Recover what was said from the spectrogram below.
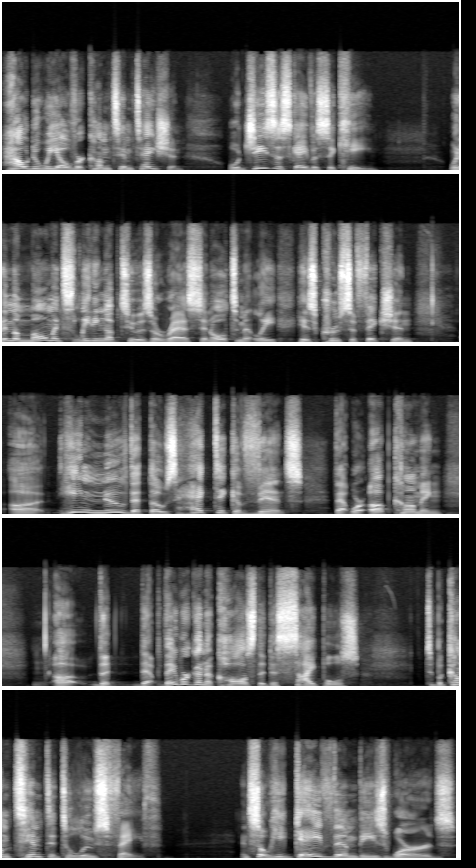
how do we overcome temptation? Well, Jesus gave us a key. When in the moments leading up to his arrest and ultimately his crucifixion, uh, he knew that those hectic events that were upcoming uh, that, that they were going to cause the disciples to become tempted to lose faith. And so he gave them these words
